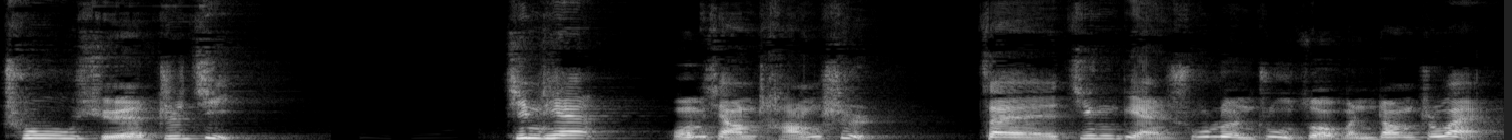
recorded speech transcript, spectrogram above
初学之际》，今天我们想尝试在经典书论著作文章之外，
